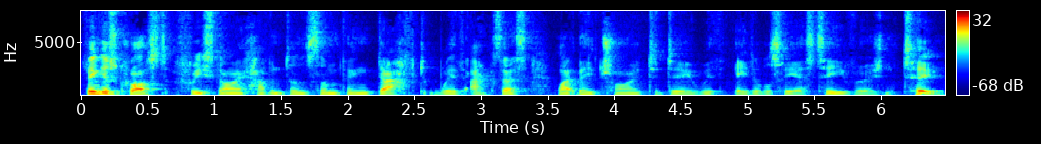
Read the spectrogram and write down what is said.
Fingers crossed FrSky haven't done something daft with Access like they tried to do with ACCST version 2.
